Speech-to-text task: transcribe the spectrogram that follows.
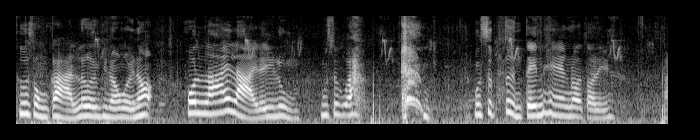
คือสงกรารเลยพี่น้องเอ้ยเนาะคนร้ายหลายเลยลุงรู้สึกว่า รู้สึกตื่นเต้นแฮงเนาะตอนนี้ไป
